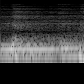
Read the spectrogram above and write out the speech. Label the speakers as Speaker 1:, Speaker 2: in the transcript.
Speaker 1: Mm-hmm.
